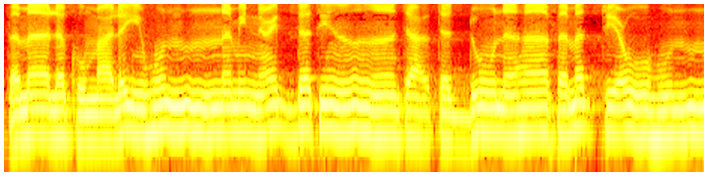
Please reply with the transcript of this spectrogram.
فما لكم عليهن من عدة تعتدونها فمتعوهن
